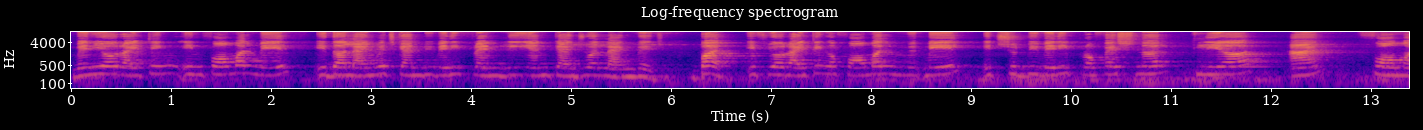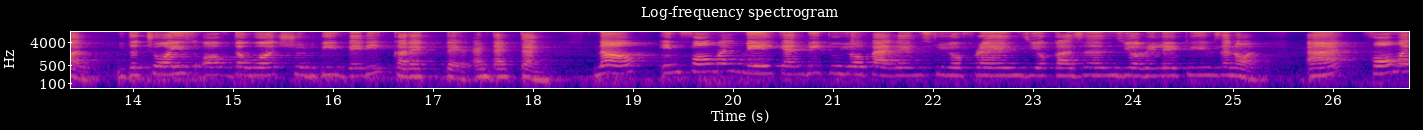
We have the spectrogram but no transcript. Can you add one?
When you are writing informal mail, the language can be very friendly and casual language. But if you are writing a formal mail, it should be very professional, clear and formal. The choice of the word should be very correct there at that time. Now, informal mail can be to your parents, to your friends, your cousins, your relatives and all. And formal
